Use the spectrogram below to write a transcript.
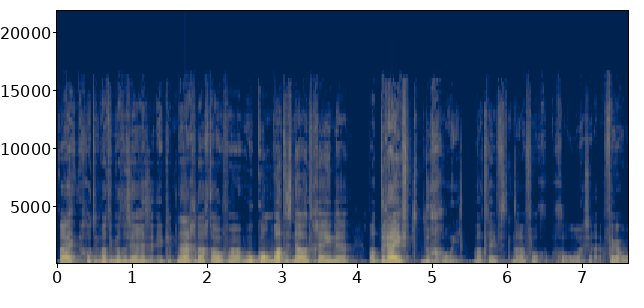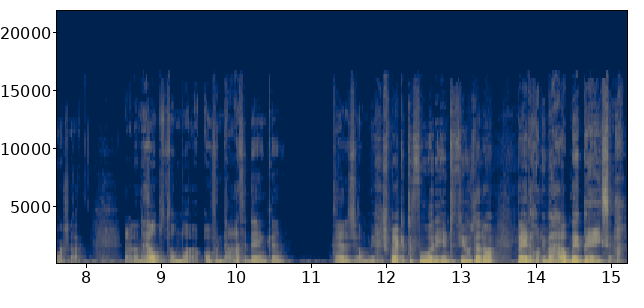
Maar goed, wat ik wilde zeggen is, ik heb nagedacht over hoe kom, wat is nou hetgene wat drijft de groei? Wat heeft het nou voor veroorzaakt? Nou, dan helpt het om erover na te denken. Dus om die gesprekken te voeren, die interviews, daardoor ben je er gewoon überhaupt mee bezig.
